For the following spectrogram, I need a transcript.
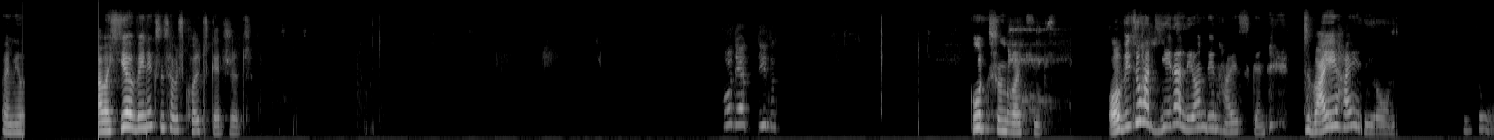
Bei mir. Aber hier wenigstens habe ich Colt Gadget. Oh, der hat diese. Gut, schon drei Cubes. Oh, wieso hat jeder Leon den Highskin? Zwei High Leon. Wieso?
